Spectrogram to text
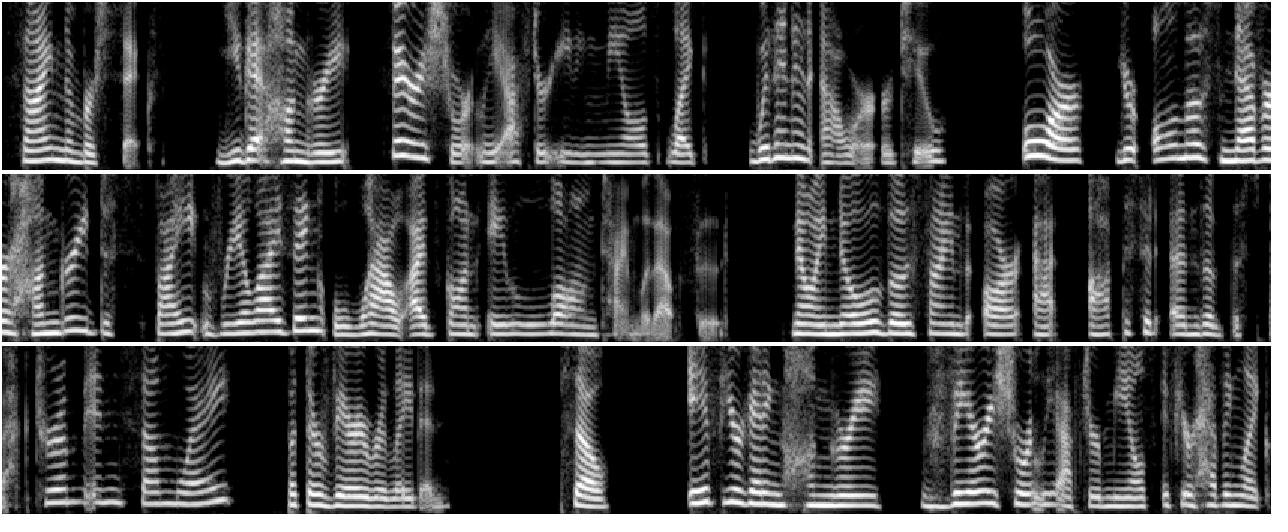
Sign number six you get hungry very shortly after eating meals, like within an hour or two. Or you're almost never hungry despite realizing, wow, I've gone a long time without food. Now, I know those signs are at opposite ends of the spectrum in some way, but they're very related. So, if you're getting hungry very shortly after meals, if you're having like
